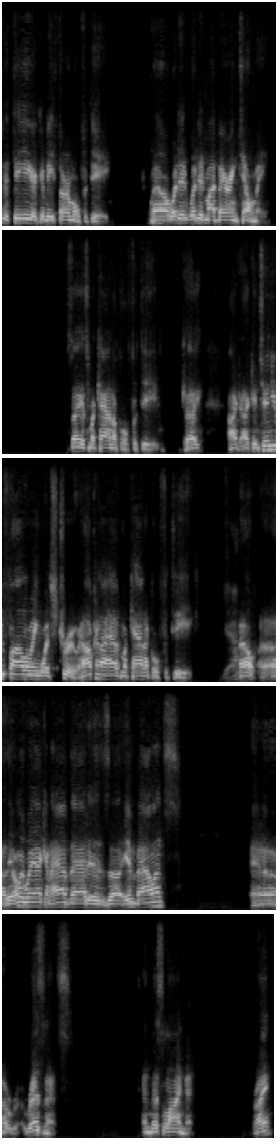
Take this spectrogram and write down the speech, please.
fatigue or it could be thermal fatigue. Mm-hmm. well what did what did my bearing tell me? Say it's mechanical fatigue okay? I, I continue following what's true. How can i have mechanical fatigue yeah well uh, the only way i can have that is uh, imbalance uh, resonance and misalignment right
